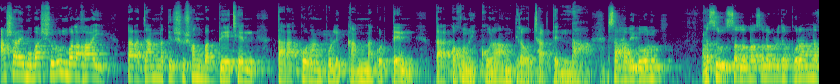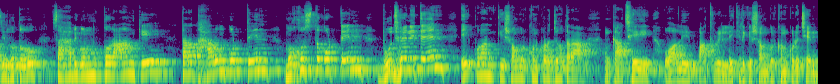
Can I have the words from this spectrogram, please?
আশারায় মুবাসরুন বলা হয়, তারা জান্নাতের সুসংবাদ পেয়েছেন। তারা কোরআন পড়লে কান্না করতেন। তারা কখনোই কোরআন তিলাও ছাড়তেন না। সাহাবিগণ রসুল সাল্লাহ সাল্লাম যখন কোরআন নাজির হতো, সাহাবিগণ কোরআনকে তারা ধারণ করতেন, মুখস্থ করতেন, বুঝে নিতেন। এই কোরআনকে সংরক্ষণ করার জন্য তারা গাছে, ওয়ালে, পাথরে লেখে লিখে সংরক্ষণ করেছেন।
